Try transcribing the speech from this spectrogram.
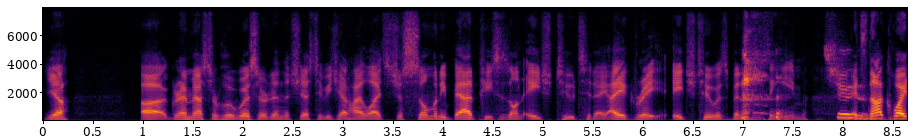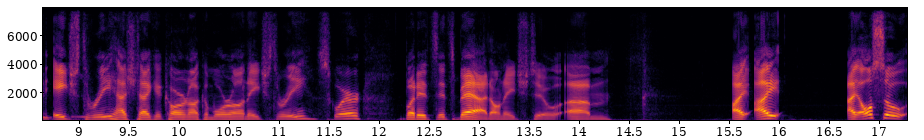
Yeah. Uh, Grandmaster Blue Wizard in the Chess TV chat highlights just so many bad pieces on H2 today. I agree. H2 has been a theme. True. It's not quite H3, hashtag Hikaru Nakamura on H3 square, but it's it's bad on H2. Um, I, I, I also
